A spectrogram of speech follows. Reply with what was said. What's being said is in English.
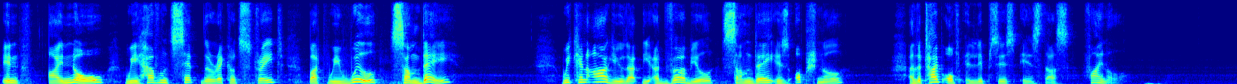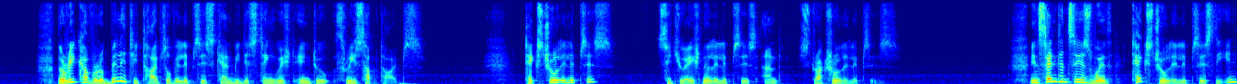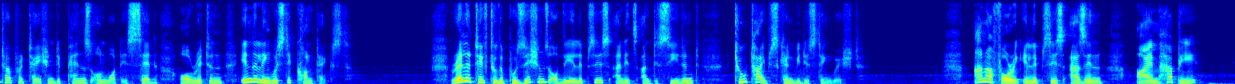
In I know we haven't set the record straight, but we will someday, we can argue that the adverbial someday is optional and the type of ellipsis is thus final. The recoverability types of ellipsis can be distinguished into three subtypes. Textual ellipsis, situational ellipsis and structural ellipsis. In sentences with textual ellipses, the interpretation depends on what is said or written in the linguistic context. Relative to the positions of the ellipsis and its antecedent, two types can be distinguished. Anaphoric ellipsis as in I'm happy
